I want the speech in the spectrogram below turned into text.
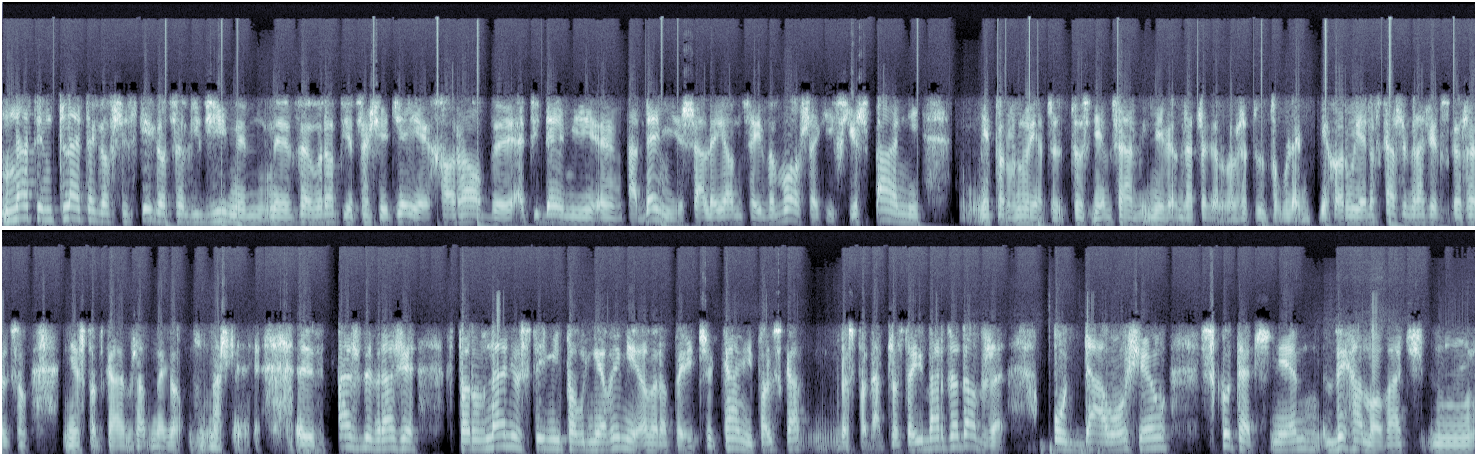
Na tym tle tego wszystkiego, co widzimy w Europie, co się dzieje, choroby, epidemii, e, pandemii szalejącej we Włoszech i w Hiszpanii, nie porównuję tu, tu z Niemcami, nie wiem dlaczego, może tu w ogóle nie choruje. No w każdym razie w Zgorzelcu nie spotkałem żadnego na szczęście. E, w każdym razie w porównaniu z tymi południowymi Europejczykami Polska gospodarczo stoi bardzo dobrze. Udało się skutecznie wyhamować mm,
